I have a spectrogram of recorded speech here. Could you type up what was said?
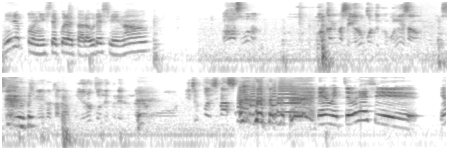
20分にしてくれたら嬉しいな。ああそうなのわかりました喜んでくお姉さんすごい綺麗だから喜んでくれるんならもう20分します えー、めっちゃ嬉しい。優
